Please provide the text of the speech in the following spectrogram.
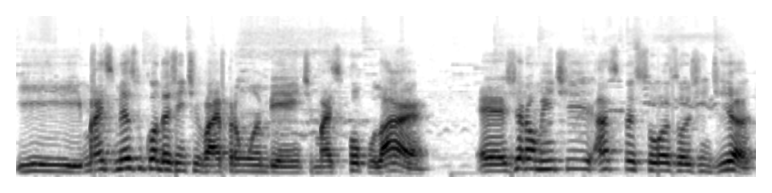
E, mas mesmo quando a gente vai para um ambiente mais popular, é, geralmente as pessoas hoje em dia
